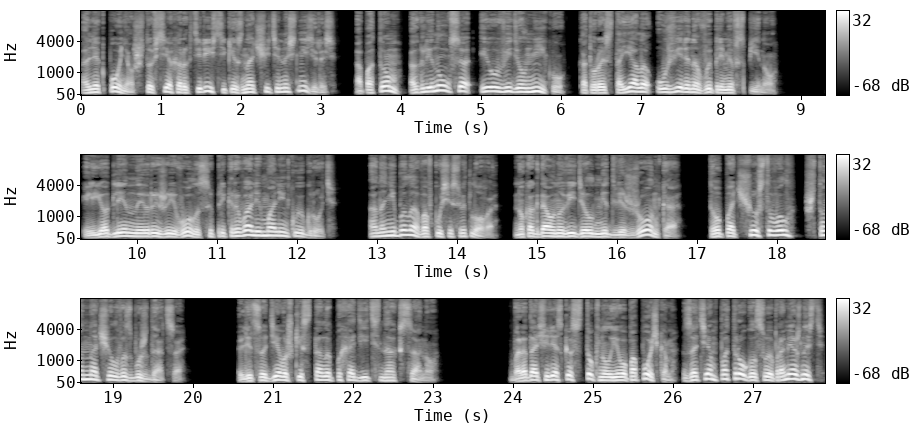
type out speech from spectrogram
Олег понял, что все характеристики значительно снизились, а потом оглянулся и увидел Нику, которая стояла, уверенно выпрямив спину. Ее длинные рыжие волосы прикрывали маленькую грудь. Она не была во вкусе Светлова, но когда он увидел медвежонка, то почувствовал, что начал возбуждаться. Лицо девушки стало походить на Оксану. Бородач резко стукнул его по почкам, затем потрогал свою промежность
